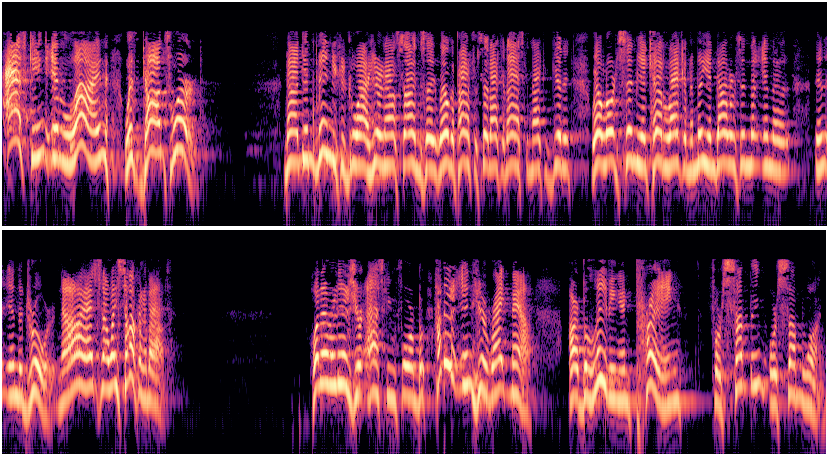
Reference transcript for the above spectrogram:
Asking in line with God's Word. Now, it didn't mean you could go out here and outside and say, well, the pastor said I could ask and I could get it. Well, Lord, send me a Cadillac and a million dollars in the, in the, in, in the drawer. No, that's not what he's talking about. Whatever it is you're asking for. How many in here right now are believing and praying for something or someone?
